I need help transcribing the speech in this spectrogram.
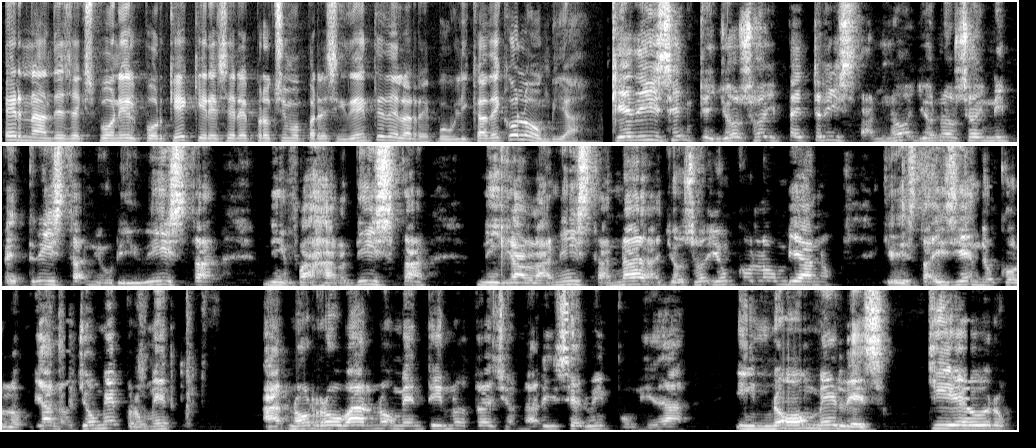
Hernández expone el por qué quiere ser el próximo presidente de la República de Colombia. ¿Qué dicen que yo soy petrista? No, yo no soy ni petrista, ni uribista, ni fajardista, ni galanista, nada. Yo soy un colombiano que está diciendo colombiano, yo me prometo a no robar, no mentir, no traicionar y cero impunidad. Y no me les quiebro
